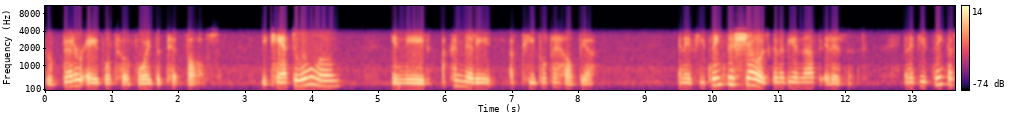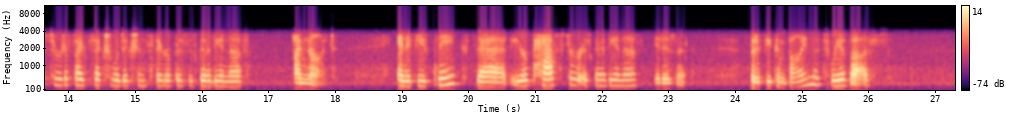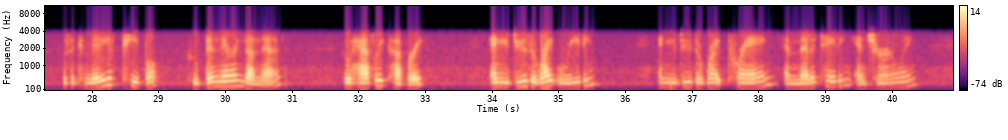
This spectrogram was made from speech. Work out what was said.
you're better able to avoid the pitfalls. You can't do it alone. You need a committee of people to help you. And if you think this show is going to be enough, it isn't. And if you think a certified sexual addictions therapist is going to be enough, I'm not. And if you think that your pastor is going to be enough, it isn't. But if you combine the three of us with a committee of people who've been there and done that, who have recovery, and you do the right reading, and you do the right praying and meditating and journaling,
